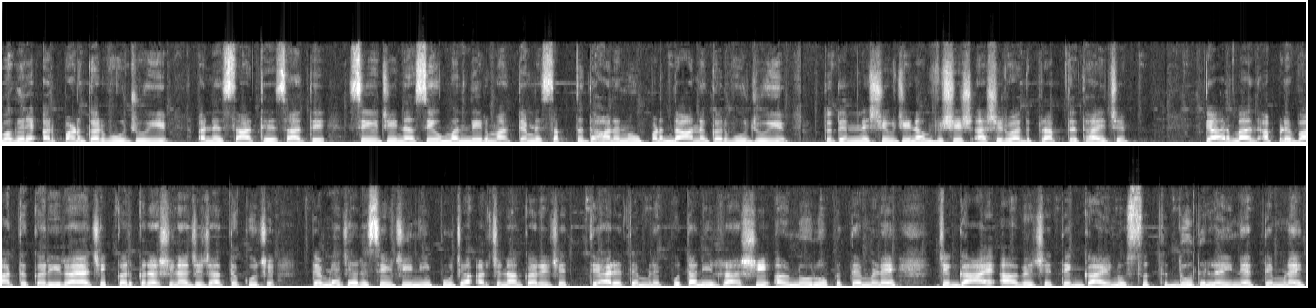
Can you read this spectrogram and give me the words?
વગેરે અર્પણ કરવું જોઈએ. અને સાથે સાથે શિવજીના શિવ મંદિરમાં તેમણે સપ્તધાનનું પણ દાન કરવું જોઈએ. તો તેમને શિવજીના વિશેષ આશીર્વાદ પ્રાપ્ત થાય છે. ત્યારબાદ આપણે વાત કરી રહ્યા છીએ કર્ક રાશિના જે જાતકો છે. તેમણે જ્યારે શિવજીની પૂજા અર્ચના કરે છે, ત્યારે તેમણે પોતાની રાશિ અનુરૂપ તેમણે જે ગાય આવે છે, તે ગાયનું શુદ્ધ દૂધ લઈને તેમણે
